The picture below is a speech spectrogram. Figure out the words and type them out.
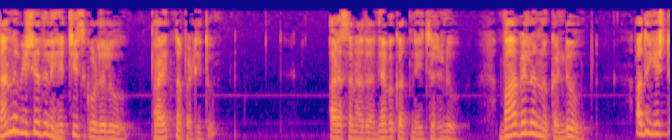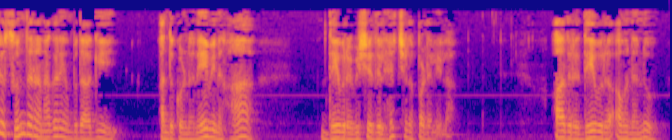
ತನ್ನ ವಿಷಯದಲ್ಲಿ ಹೆಚ್ಚಿಸಿಕೊಳ್ಳಲು ಪ್ರಯತ್ನಪಟ್ಟಿತು. ಅರಸನಾದ ನೆಬಕತ್ ನೇಚರನು ಬಾಬೆಲನ್ನು ಕಂಡು, ಅದು ಎಷ್ಟು ಸುಂದರ ನಗರ ಎಂಬುದಾಗಿ ಅಂದುಕೊಂಡನೇ ವಿನಃ ದೇವರ ವಿಷಯದಲ್ಲಿ ಹೆಚ್ಚಳ ಪಡಲಿಲ್ಲ ಆದರೆ ದೇವರು ಅವನನ್ನು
